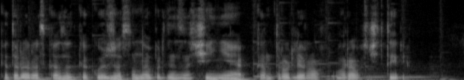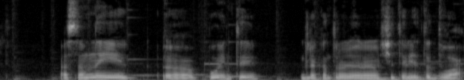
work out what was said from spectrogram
который рассказывает, какое же основное предназначение контроллеров в Rails 4. Основные э, для контроллера Rails 4 это два.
